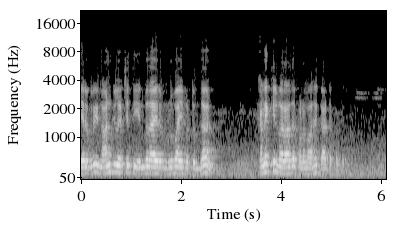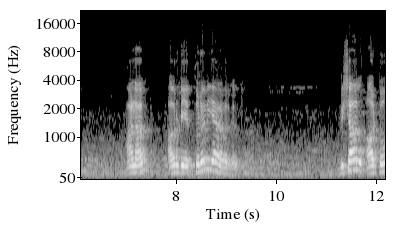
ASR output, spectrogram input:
ஏறக்குறைய நான்கு லட்சத்து எண்பதாயிரம் ரூபாய் மட்டும்தான் கணக்கில் வராத பணமாக காட்டப்பட்டது. ஆனால் அவருடைய துறவியார் அவர்கள் விஷால் ஆட்டோ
